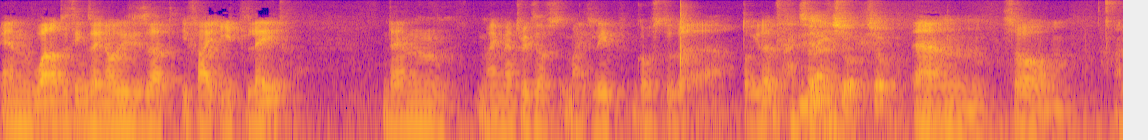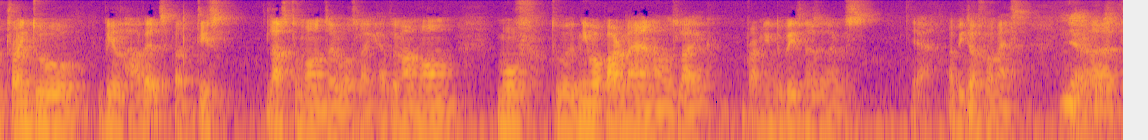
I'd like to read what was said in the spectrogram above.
And one of the things I noticed is that if I eat late, then my metrics of my sleep goes to the toilet actually. Yeah, sure, sure. and so I'm trying to build habits. But these last two months, I was like helping my mom move to a new apartment. I was like running the business, and I was yeah, a bit of a mess. Yeah. But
